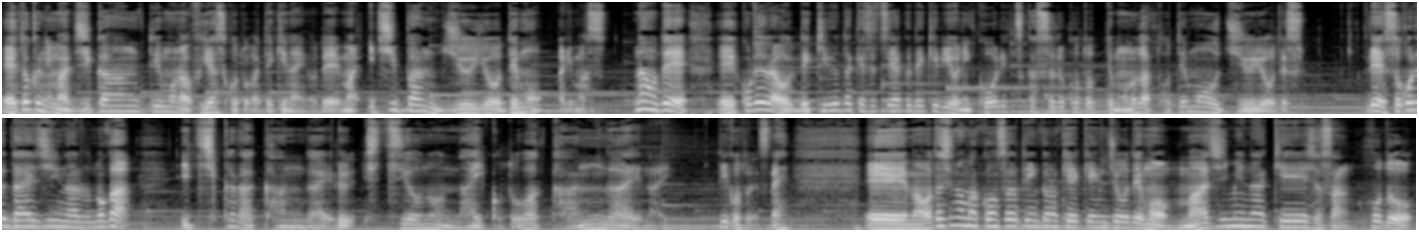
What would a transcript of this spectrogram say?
えー、特にまあ、時間というものは増やすことができないので、まあ、一番重要でもあります。なので、えー、これらをできるだけ節約できるように効率化することってものがとても重要です。で、そこで大事になるのが、一から考える必要のないことは考えないっていうことですね。えー、まあ私のまあコンサルティングの経験上でも、真面目な経営者さんほど、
